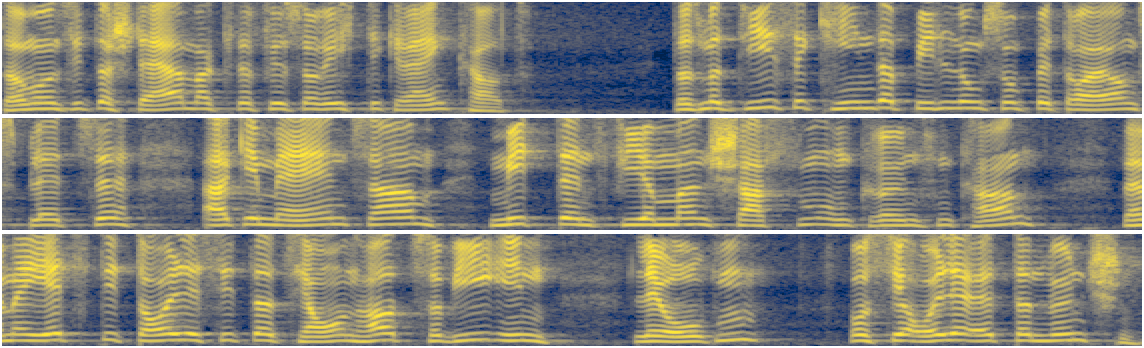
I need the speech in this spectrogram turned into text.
Da haben wir uns in der Steiermark dafür so richtig reinkaut, dass man diese Kinderbildungs- und Betreuungsplätze auch gemeinsam mit den Firmen schaffen und gründen kann, weil man jetzt die tolle Situation hat, so wie in Leoben, was sich alle Eltern wünschen.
